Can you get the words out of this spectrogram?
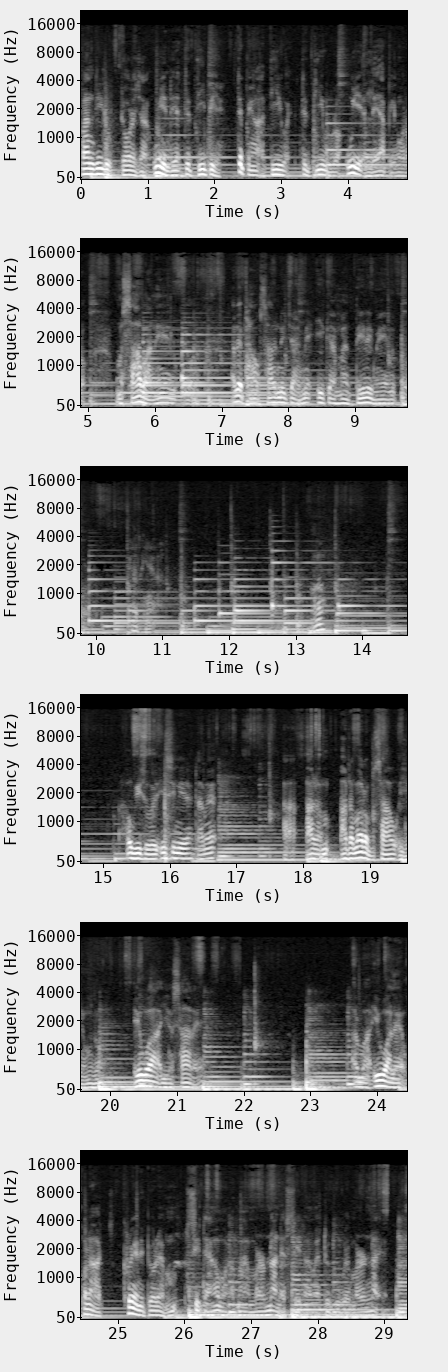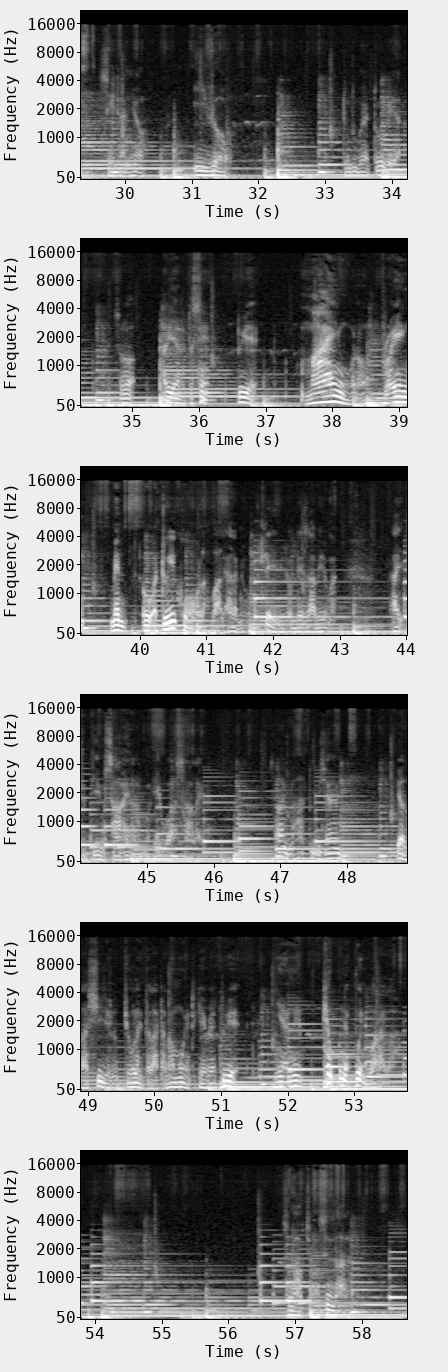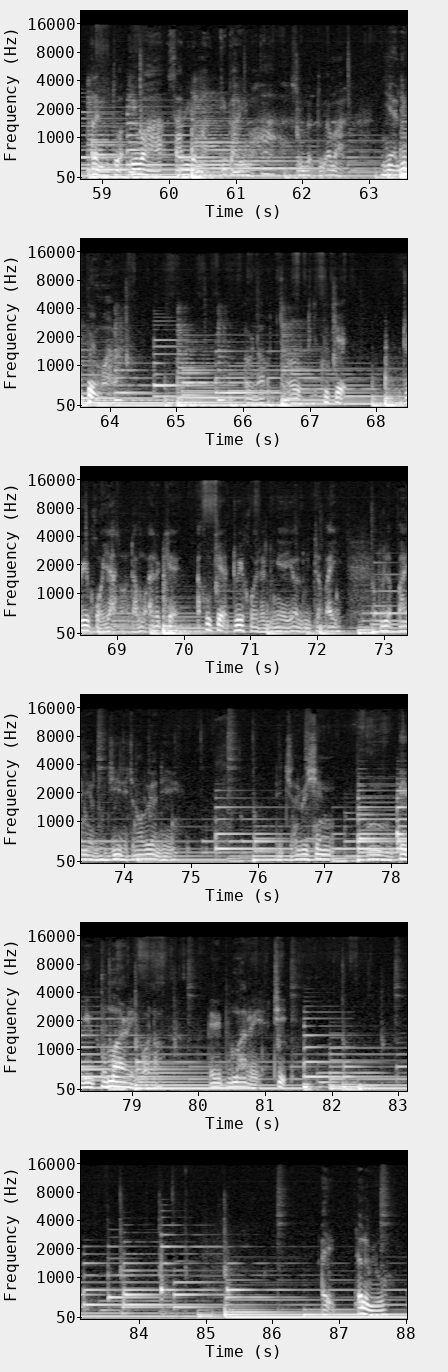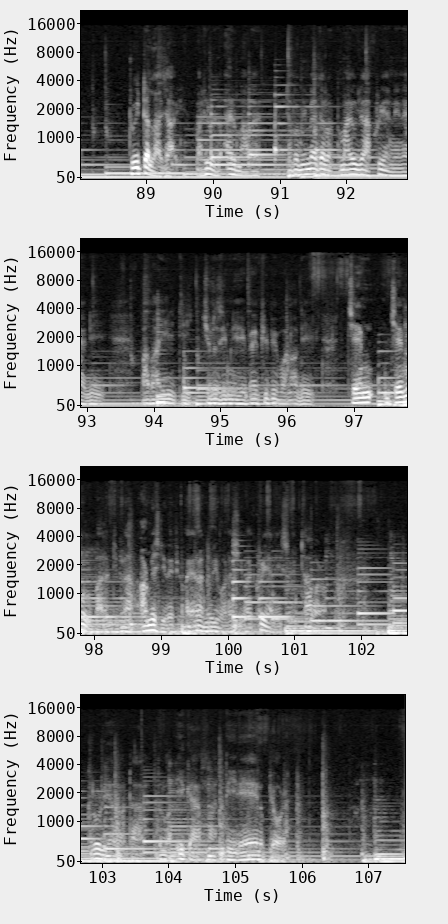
ပန်းဒီလို့ပြောရကြဥယျာဉ်တဲ့ကတစ်တီးပင်တစ်ပင်ကအတီးဝဲတစ်တီးကိုတော့ဥယျာဉ်အလဲကပင်ကိုတော့မစားပါနဲ့လို့ပြောအဲ့ဒါဘာကိုစားနေကြရင်ဧကမှန်သေးတယ်မယ်လို့ ဟုတ်ပြီဆိုရင်အင်းစင်းနေတယ်ဒါပေမဲ့အာအာအာဒမတော့မစားဘူးအရင်ကအေဝါအရင်စားတယ်အမအေဝါလည်းခုနခရီးနေပြောတဲ့စေတန်ကမှမရဏနဲ့စေတန်ပဲတူတူပဲမရဏစေတန်ညော evil တူတူပဲတူတယ်ဆိုတော့အဲ့ဒီကတဆင့်သူ့ရဲ့ mind ကိုပေါ့နော် brain men ဟိုအတွေးခေါ်လာပါလေအဲ့လိုမျိုးလှည့်ပြီးတော့လဲစားပြီးတော့မှ အဲ့ဒီတီကိုစားလိုက်တာအေဝါစားလိုက်စားပြီးဟာသူရန်ရတာရှိတယ်လို့ပြောလိုက်သလားဒါမှမဟုတ်ရင်တကယ်ပဲသူ့ရဲ့ညံနဲ့ဖြုတ်နဲ့ပွင့်သွားတာလားဆိုတော့ကျွန်တော်စဉ်းစားလာအဲ့ဒါမျိုးသူအေဝါစားပြီးတော့မှဒီပါရီမှာဟာဆိုတော့သူအမှညံလေးပွင့်သွားတာဟုတ်နော်ကျွန်တော်တို့ဒီခုခေတ်တွေးခေါ်ရအောင်ဒါမှမဟုတ်အဲ့ဒီခေတ်အခုခေတ်တွေးခေါ်တဲ့လူငယ်ရောလူတစ်ပိုင်း လူလက်ပိုင်းနဲ့လူကြီးတွေကျွန်တော်တို့ရဲ့ဒီဒီ generation baby boomer တွေပေါ့နော် baby boomer တွေထိအဲ့အဲ့လိုမျိုးတွေးတက်လာကြပြီ။ဘာဖြစ်လို့လဲအဲ့ဒီမှာပဲတော်တော်များများကျတော့တမယုတ်ရခရီးအနေနဲ့ဒီဘာသာရေးဒီ Jerusalem တွေပဲဖြစ်ဖြစ်ပေါ့နော်ဒီ James James ကိုပါတယ်ဒီက Armis တွေပဲဖြစ်အဲ့အဲ့လိုမျိုးတွေပေါ့နော်ရှိပါခရီးအနေဆိုထားပါတော့သူ တို့တွေကတော့ဒါသူတို့ဧကမှတည်တယ်လို့ပြောတယ်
